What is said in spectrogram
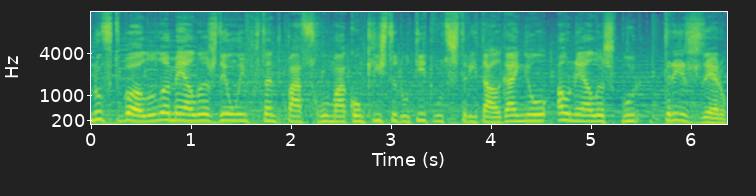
No futebol, o Lamelas deu um importante passo rumo à conquista do título distrital. Ganhou ao Nelas por 3-0.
